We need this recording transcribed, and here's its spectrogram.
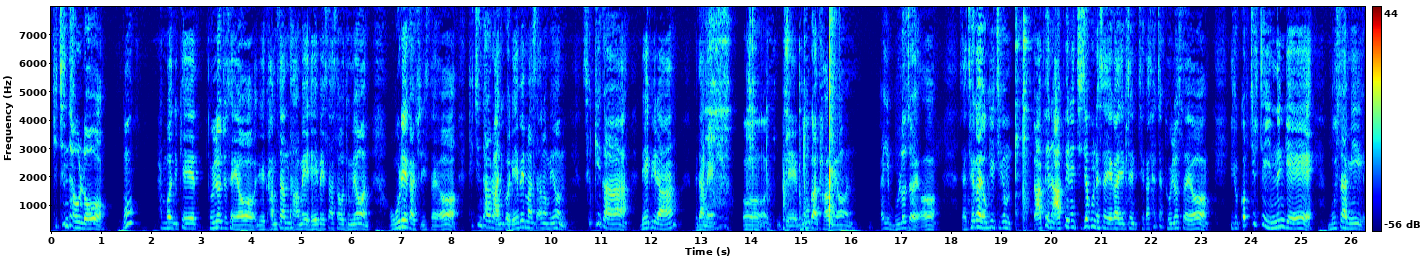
키친타올로 어? 한번 이렇게 돌려주세요. 이제 감싼 다음에 랩에 싸서 두면 오래 갈 수 있어요. 키친타올 아니고 랩에만 싸놓으면 습기가 랩이랑 그 다음에 어 이제 무가 닿으면 빨리 물러져요. 자, 제가 여기 지금 앞에는 앞에는 지저분해서 얘가 이제 제가 살짝 돌렸어요. 이거 껍질째 있는 게 무쌈이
